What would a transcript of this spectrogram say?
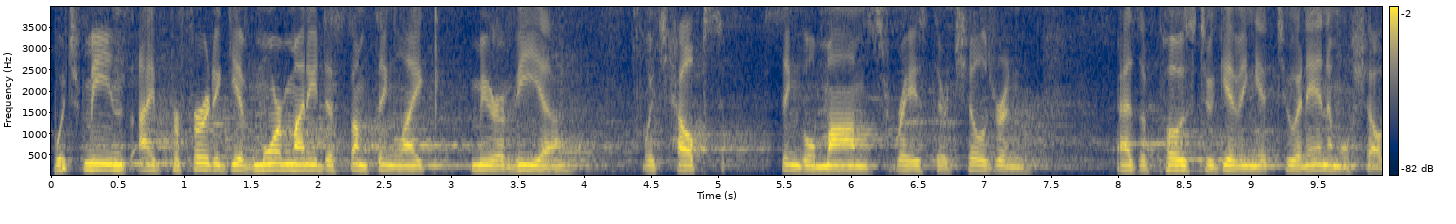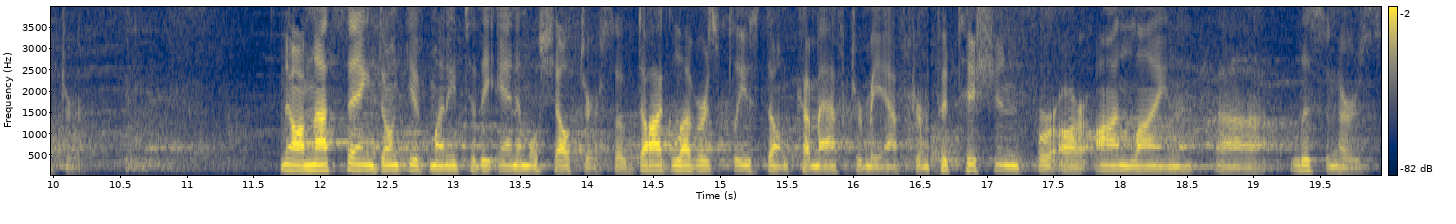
Which means I prefer to give more money to something like Miravia, which helps single moms raise their children, as opposed to giving it to an animal shelter. No, I'm not saying don't give money to the animal shelter. So, dog lovers, please don't come after me after petition for our online uh, listeners.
